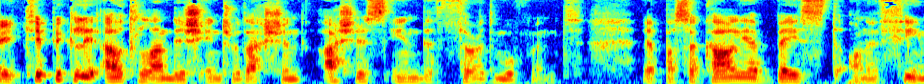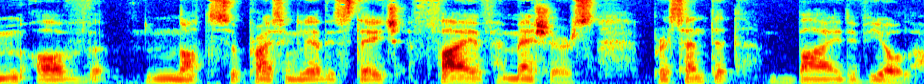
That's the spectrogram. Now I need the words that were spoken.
A typically outlandish introduction ushers in the third movement, a passacaglia based on a theme of, not surprisingly at this stage, five measures presented by the viola.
